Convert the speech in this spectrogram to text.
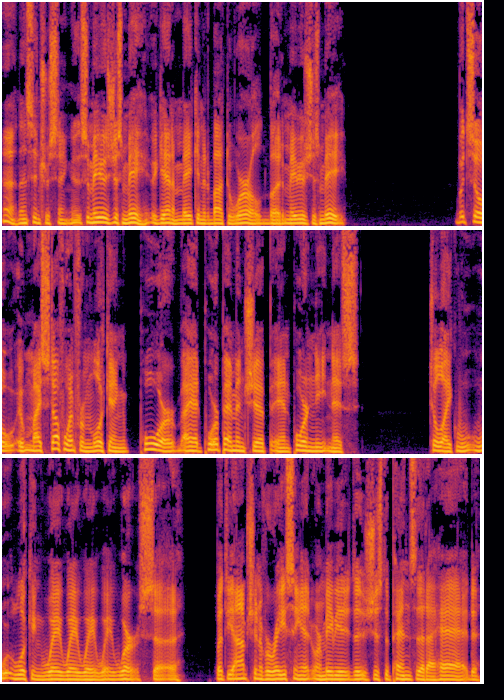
huh, that's interesting. So maybe it was just me. Again, I'm making it about the world, but maybe it was just me. But so uh, my stuff went from looking poor, I had poor penmanship and poor neatness, to like w- looking way, way, way, way worse. Uh, but the option of erasing it, or maybe it just the pens that I had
